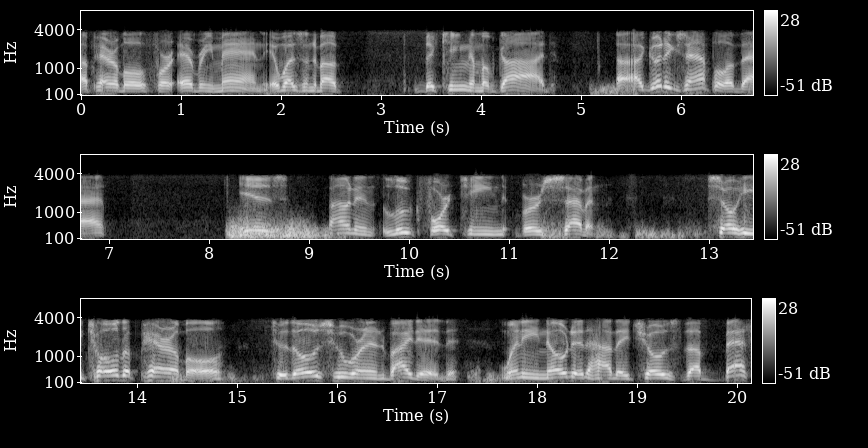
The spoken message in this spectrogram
a parable for every man. It wasn't about the kingdom of God. Uh, a good example of that is found in Luke 14, verse 7. So he told a parable to those who were invited when he noted how they chose the best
